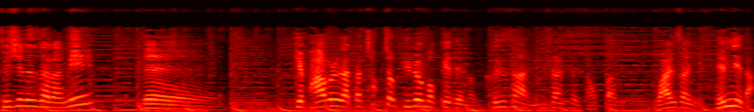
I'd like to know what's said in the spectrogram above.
드시는 사람이, 네, 이렇게 밥을 갖다 척척 비벼 먹게 되면 근사한 유산슬 덮밥이 완성이 됩니다.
